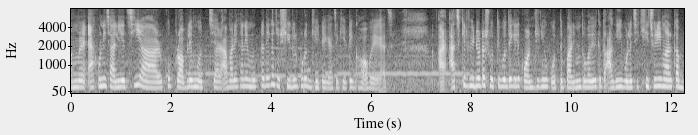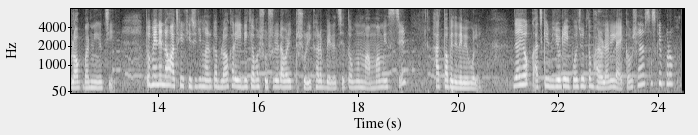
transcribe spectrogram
আমরা এখনই চালিয়েছি আর খুব প্রবলেম হচ্ছে। আর আমার এখানে মুখটা দেখেছ? সিঁদুর পুরো ঘেটে গেছে, ঘেটে ঘ হয়ে গেছে। আর আজকের ভিডিওটা সত্যি বলতে গেলে কন্টিনিউ করতে পারিনি। তোমাদেরকে তো আগেই বলেছি, খিচুড়ি মার্কা ব্লগ বানিয়েছি। তো মেনে নাও, আজকের খিচুড়ি মার্কা ব্লগ। আর এই দিকে আমার শ্বশুরের আবার একটু শরীর খারাপ বেড়েছে, তো আমার মাম্মা এসছে, হাত পা পেতে দেবে বলে। যাই হোক, আজকের ভিডিওটা এই পর্যন্ত। ভালো লাগলে লাইক করো শেয়ার সাবস্ক্রাইব করো।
